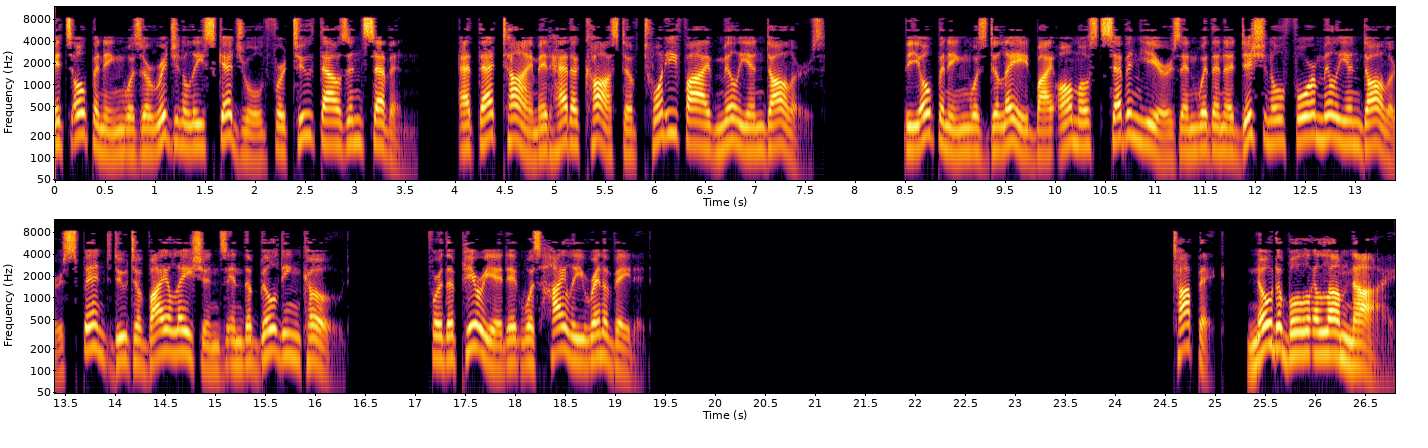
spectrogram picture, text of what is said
Its opening was originally scheduled for 2007. At that time it had a cost of $25 million. The opening was delayed by almost seven years and with an additional $4 million spent due to violations in the building code. For the period it was highly renovated. Notable alumni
